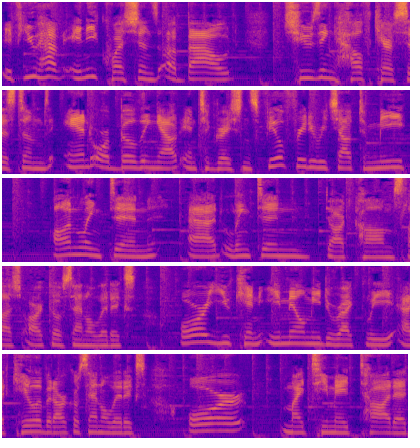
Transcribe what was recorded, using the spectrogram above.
If you have any questions about choosing healthcare systems and or building out integrations, feel free to reach out to me on LinkedIn at linkedin.com slash arcos analytics or you can email me directly at caleb at arcos analytics or my teammate Todd at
